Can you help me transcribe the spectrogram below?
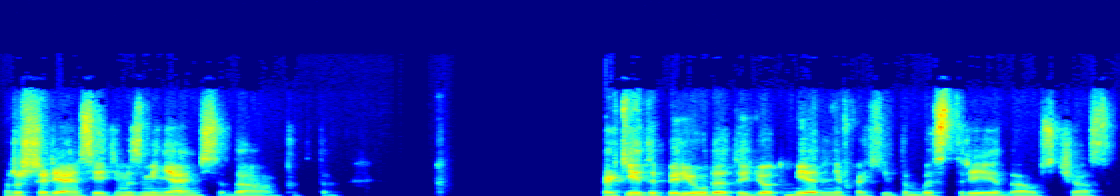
расширяемся, этим изменяемся, да, как-то. Какие-то периоды это идет медленнее, в какие-то быстрее, да, вот сейчас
